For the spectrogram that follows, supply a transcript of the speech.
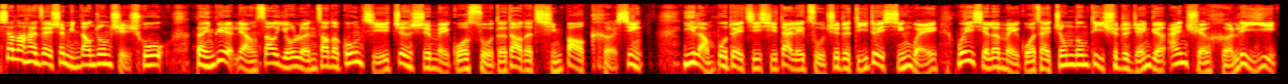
夏纳汉在声明当中指出，本月两艘油轮遭到攻击，证实美国所得到的情报可信。伊朗部队及其代理组织的敌对行为，威胁了美国在中东地区的人员安全和利益。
